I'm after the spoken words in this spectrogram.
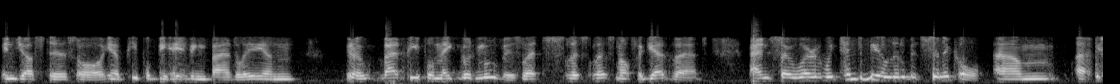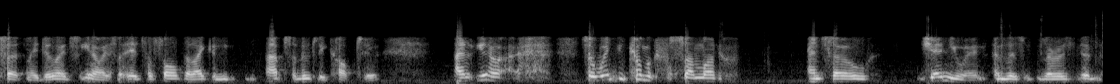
injustice or, you know, people behaving badly and, you know, bad people make good movies. Let's, let's, let's not forget that. And so we we tend to be a little bit cynical. Um, I certainly do. It's you know it's it's a fault that I can absolutely cop to. And you know, so when you come across someone and so genuine, and there's there is an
